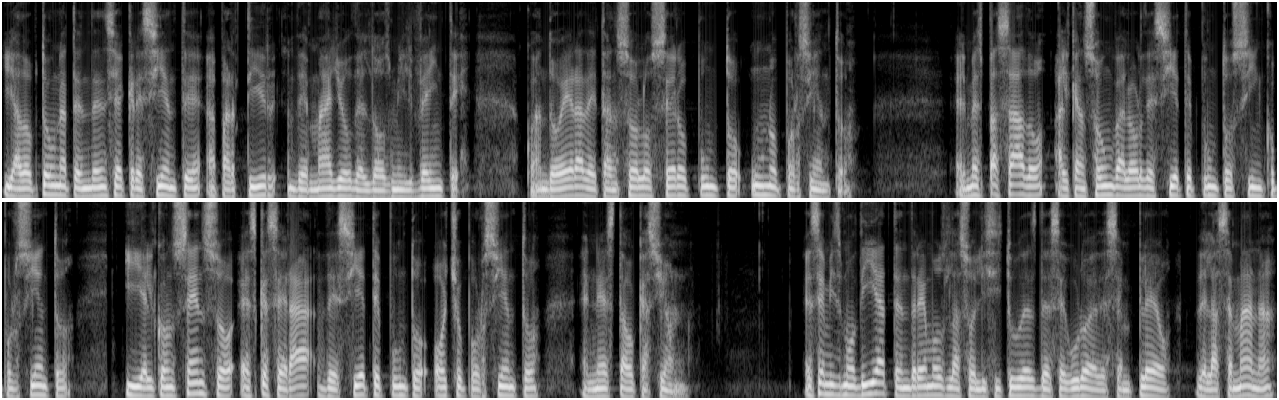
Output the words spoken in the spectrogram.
y adoptó una tendencia creciente a partir de mayo del 2020, cuando era de tan solo 0.1%. El mes pasado alcanzó un valor de 7.5% y el consenso es que será de 7.8% en esta ocasión. Ese mismo día tendremos las solicitudes de seguro de desempleo de la semana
